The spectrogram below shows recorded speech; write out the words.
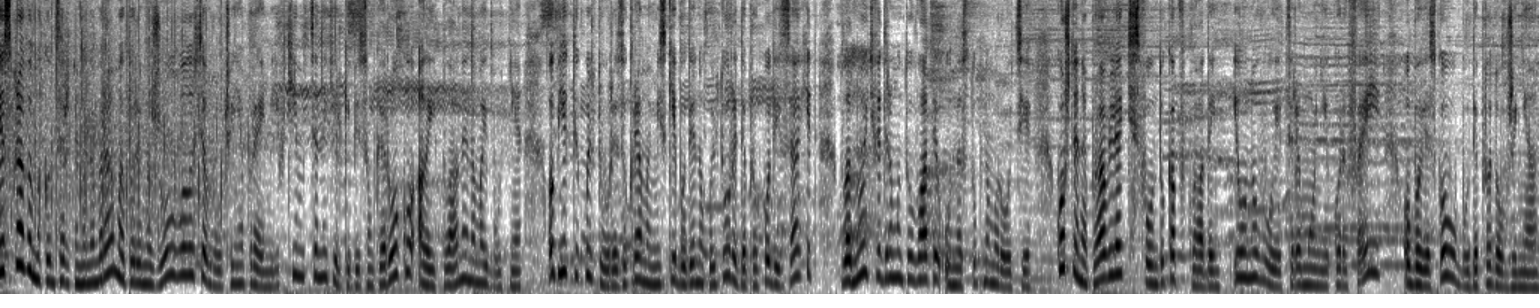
Яскравими концертними номерами перемежовувалося вручення премій. Втім, це не тільки підсумки року, але й плани на майбутнє. Об'єкти культури, зокрема міський будинок культури, де проходить захід, планують відремонтувати у наступному році. Кошти направлять з фонду капвкладень. І у нової церемонії корифеї обов'язково буде продовження.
